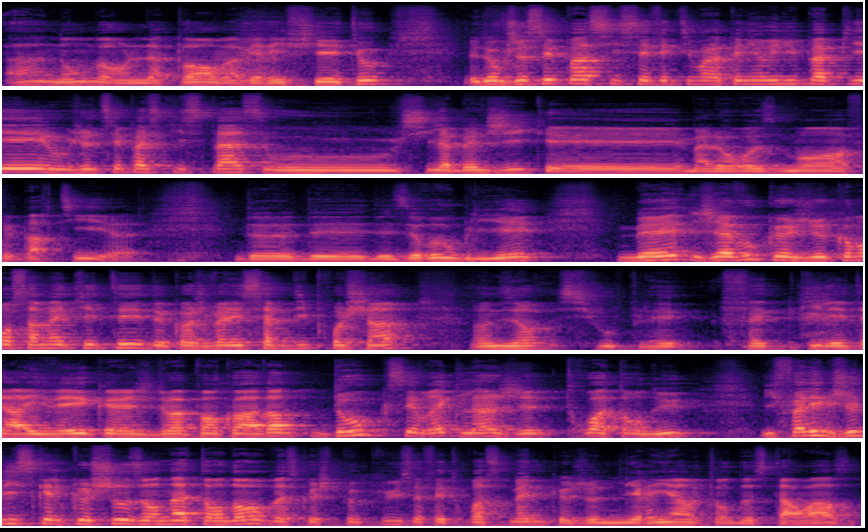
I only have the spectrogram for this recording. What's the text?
Ah non, bah, on l'a pas, on va vérifier et tout. Et donc, je sais pas si c'est effectivement la pénurie du papier ou je ne sais pas ce qui se passe ou si la Belgique est malheureusement fait partie euh, de, des- des heureux oubliés. Mais j'avoue que je commence à m'inquiéter de quand je vais aller samedi prochain en me disant s'il vous plaît, faites qu'il est arrivé, que je ne dois pas encore attendre. Donc c'est vrai que là j'ai trop attendu. Il fallait que je lise quelque chose en attendant parce que je peux plus. Ça fait trois semaines que je ne lis rien autour de Star Wars.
